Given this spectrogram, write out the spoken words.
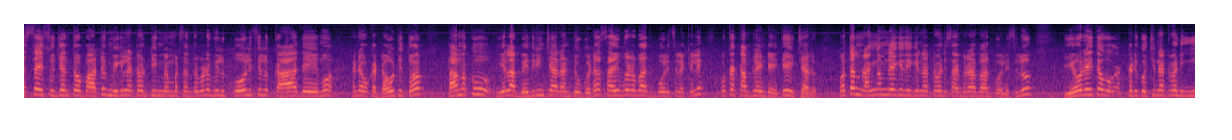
ఎస్ఐ సుజన్తో పాటు మిగిలినటువంటి టీం మెంబర్స్ అంతా కూడా వీళ్ళు పోలీసులు కాదేమో అనే ఒక డౌట్తో తమకు ఇలా బెదిరించారంటూ కూడా సైబరాబాద్ పోలీసులకు వెళ్ళి ఒక కంప్లైంట్ అయితే ఇచ్చారు. మొత్తం రంగంలోకి దిగినటువంటి సైబరాబాద్ పోలీసులు ఎవరైతే అక్కడికి వచ్చినటువంటి ఈ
